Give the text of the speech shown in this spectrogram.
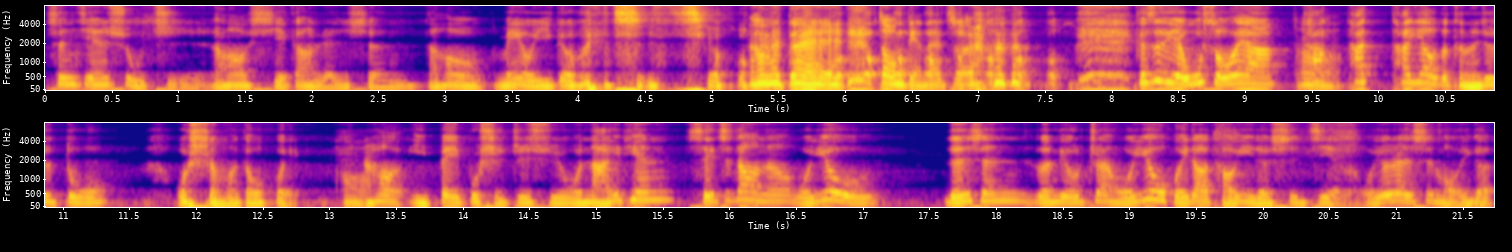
身兼数职，然后斜杠人生，然后没有一个会持久。他们对，重点在这儿。可是也无所谓啊，他、嗯、他他要的可能就是多，我什么都会。然后以备不时之需，我哪一天谁知道呢？我又人生轮流转，我又回到陶艺的世界了。我又认识某一个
